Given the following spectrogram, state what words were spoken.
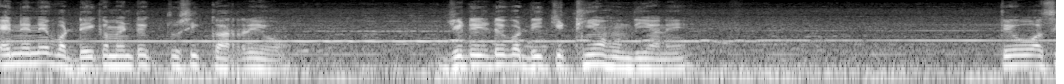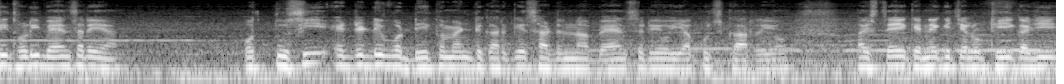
ਇੰਨੇ ਨੇ ਵੱਡੇ ਕਮੈਂਟ ਤੁਸੀਂ ਕਰ ਰਹੇ ਹੋ ਜਿਹੜੇ ਜਿਹੜੇ ਵੱਡੀ ਚਿੱਠੀਆਂ ਹੁੰਦੀਆਂ ਨੇ ਤੇ ਉਹ ਅਸੀਂ ਥੋੜੀ ਬਹਿਸ ਰਹੇ ਆ ਉਹ ਤੁਸੀਂ ਐਡੇ ਐਡੇ ਵੱਡੇ ਕਮੈਂਟ ਕਰਕੇ ਸਾਡੇ ਨਾਲ ਬਹਿਸ ਰਹੇ ਹੋ ਜਾਂ ਕੁਝ ਕਰ ਰਹੇ ਹੋ। ਅਸੀਂ ਤਾਂ ਇਹ ਕਹਿੰਦੇ ਕਿ ਚਲੋ ਠੀਕ ਆ ਜੀ।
